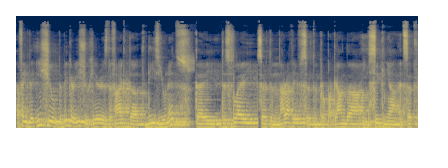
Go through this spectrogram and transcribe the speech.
I think the issue, the bigger issue here is the fact that these units, they display certain narratives, certain propaganda, insignia, etc.,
